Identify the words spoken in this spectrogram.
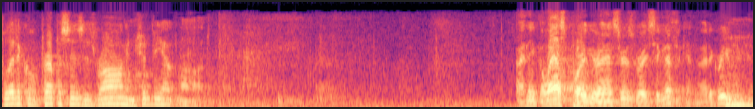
political purposes is wrong and should be outlawed. I think the last part of your answer is very significant. I'd agree with you.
